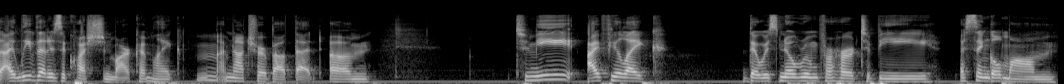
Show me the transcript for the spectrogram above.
I leave that as a question mark. I'm like, hmm, I'm not sure about that. Um, to me, I feel like there was no room for her to be a single mom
